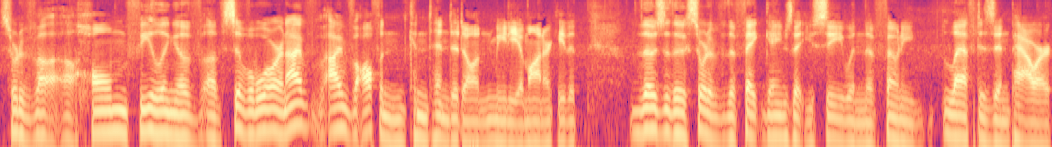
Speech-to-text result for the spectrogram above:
sort of a, a home feeling of, of civil war and I've I've often contended on media monarchy that those are the sort of the fake games that you see when the phony left is in power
